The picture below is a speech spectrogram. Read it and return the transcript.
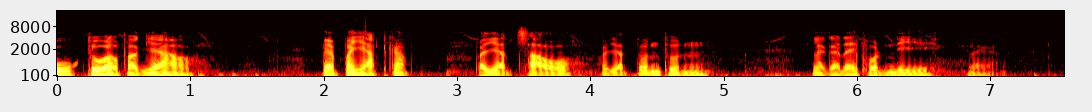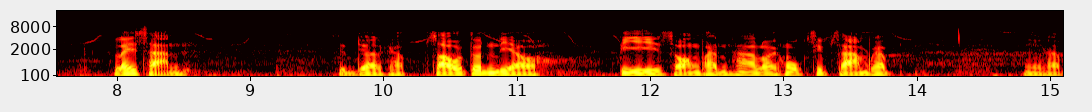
ปลูกถั่วฝักยาว แบบประหยัดครับประหยัดเสาประหยัดต้นทุน แล้วก็ได้ผลดีนะครับไร้สาร สุดยอดครับ เสาต้นเดียว ปี 2563 ครับนี่ครับ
